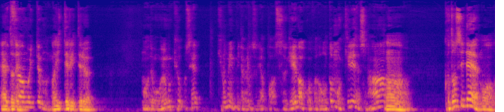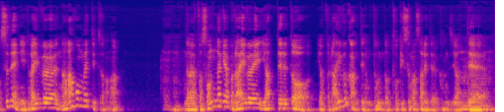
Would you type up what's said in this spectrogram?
えっとねツアー、も行ってるもんね。まあ言ってる言ってる。まあでも俺もきょせ去年見たけど、やっぱすげえかっこよかった。音も綺麗だしうん。な。今年でもうすでにライブ7本目って言ってたかなうんだからやっぱそんだけやっぱライブやってると、やっぱライブ感っていうのもどんどん研ぎ澄まされてる感じあって、うん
